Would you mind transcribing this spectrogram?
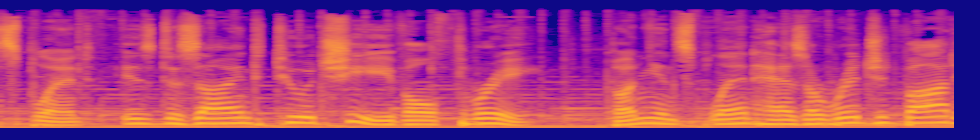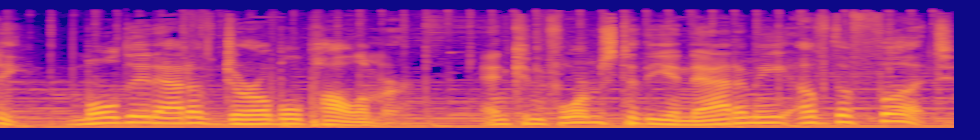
splint is designed to achieve all three. Bunion splint has a rigid body, molded out of durable polymer, and conforms to the anatomy of the foot.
